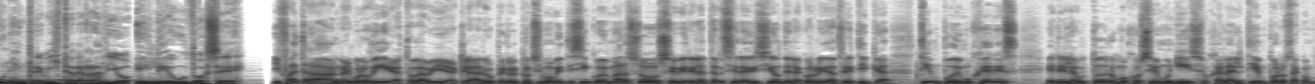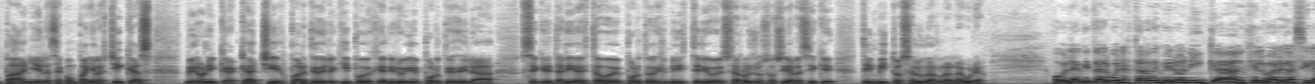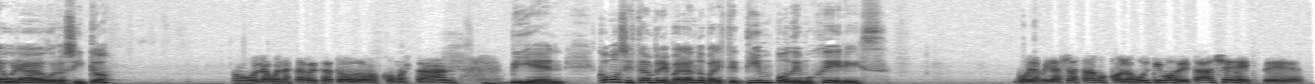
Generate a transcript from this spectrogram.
Una entrevista de radio LU12. Y faltan algunos días todavía, claro, pero el próximo 25 de marzo se viene la tercera edición de la corrida atlética Tiempo de Mujeres en el Autódromo José Muñiz. Ojalá el tiempo los acompañe. Las acompañan las chicas. Verónica Cachi es parte del equipo de género y deportes de la Secretaría de Estado de Deportes del Ministerio de Desarrollo Social, así que te invito a saludarla, Laura. Hola, ¿qué tal? Buenas tardes, Verónica, Ángel Vargas y Laura Gorosito. Hola, buenas tardes a todos, ¿cómo están? Bien, ¿cómo se están preparando para este tiempo de mujeres? Bueno, mira, ya estamos con los últimos detalles, este,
